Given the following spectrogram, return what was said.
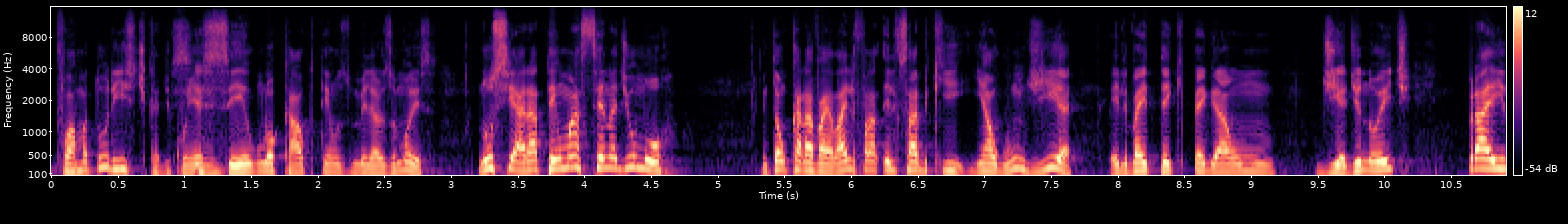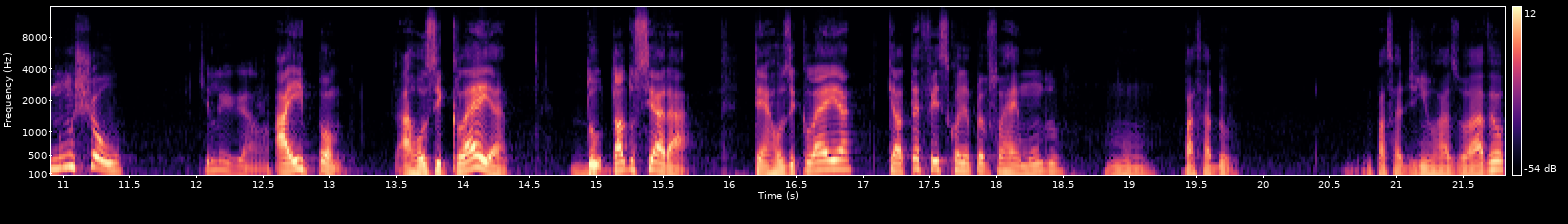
forma turística, de Sim. conhecer um local que tem os melhores humoristas. No Ceará tem uma cena de humor. Então o cara vai lá, ele, fala- ele sabe que em algum dia ele vai ter que pegar um dia de noite pra ir num show. Que legal. Aí, pô, a Rosicléia, do, lá do Ceará, tem a Rosicléia, que ela até fez escolher o professor Raimundo num passado, um passadinho razoável.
